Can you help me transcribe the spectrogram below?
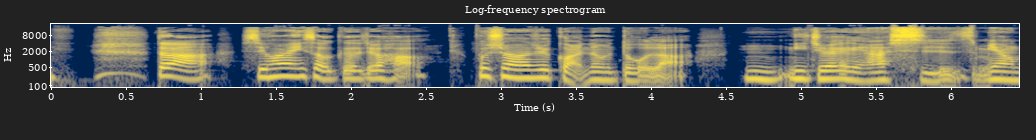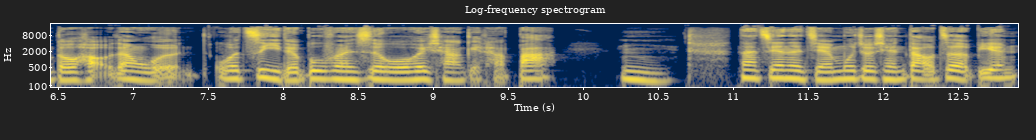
对啊，喜欢一首歌就好，不需要去管那么多啦。嗯，你觉得给他十怎么样都好，但我我自己的部分是我会想要给他八。嗯，那今天的节目就先到这边，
